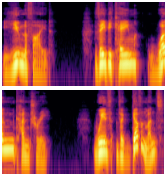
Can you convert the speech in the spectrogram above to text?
unified they became one country, with the government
